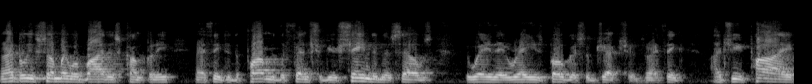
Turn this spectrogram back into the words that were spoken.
And I believe somebody will buy this company, and I think the Department of Defense should be ashamed of themselves the way they raise bogus objections. And I think Ajit Pai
